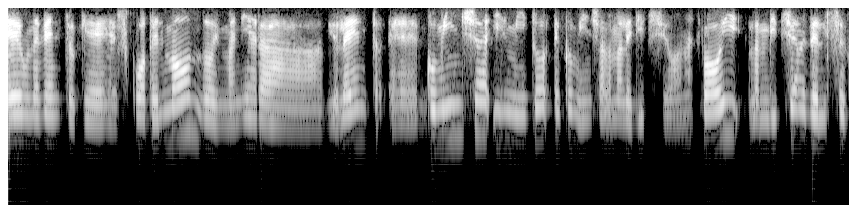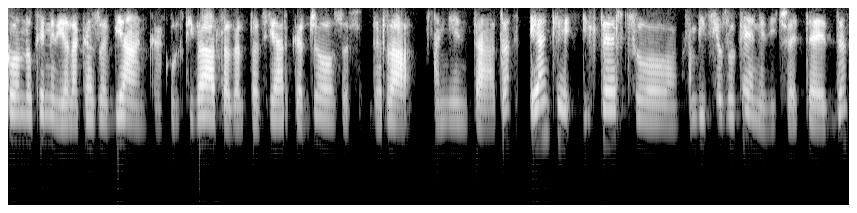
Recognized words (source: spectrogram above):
è un evento che scuote il mondo in maniera violenta, eh, comincia il mito e comincia la maledizione. Poi l'ambizione del secondo Kennedy alla Casa Bianca, coltivata dal patriarca Joseph, verrà annientata e anche il terzo ambizioso Kennedy, cioè Ted,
